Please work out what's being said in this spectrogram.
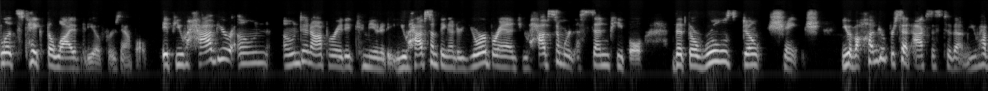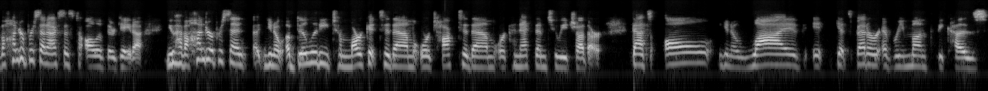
let's take the live video for example. If you have your own owned and operated community, you have something under your brand, you have somewhere to send people that the rules don't change you have 100% access to them. You have 100% access to all of their data. You have 100% uh, you know ability to market to them or talk to them or connect them to each other. That's all you know live. It gets better every month because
